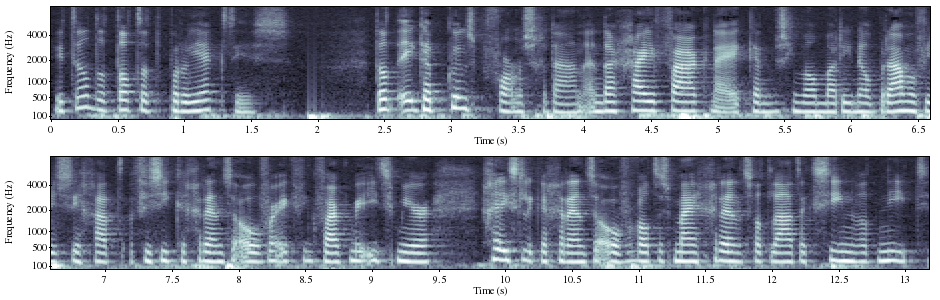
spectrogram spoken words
Weet je wel, dat dat het project is. Dat, ik heb kunstperformance gedaan en daar ga je vaak... Nou, ik ken misschien wel Marino Bramovic, die gaat fysieke grenzen over. Ik ging vaak meer iets meer geestelijke grenzen over. Wat is mijn grens? Wat laat ik zien? Wat niet?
